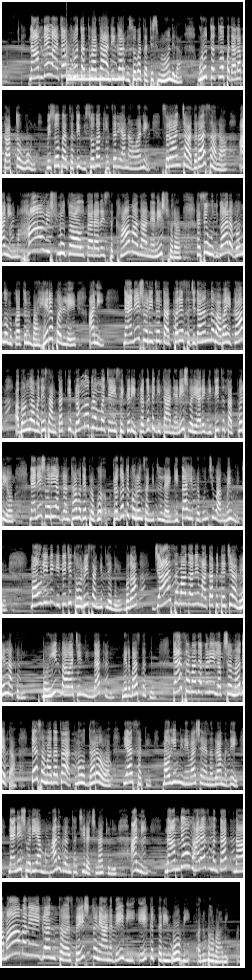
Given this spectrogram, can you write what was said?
नामदेवाच्या गुरुतत्वाचा अधिकार विसोबासाठीच मिळवून दिला. गुरुतत्व पदाला प्राप्त होऊन विसोबासाठी विसोबा खेचर या नावाने सर्वांच्या आदरास आला आणि महाविष्णूचा अवताराने सखा माझा ज्ञानेश्वर. असे उद्गार अभंग मुखातून बाहेर पडले आणि ज्ञानेश्वरीचं तात्पर्य सच्चिदानंद बाबा एका अभंगामध्ये सांगतात की ब्रह्म ब्रह्मचयी सेकरी प्रगट गीता ज्ञानेश्वरी अरे गीतेचं तात्पर्य. ज्ञानेश्वरी या ग्रंथामध्ये प्रग प्रगट करून सांगितलेलं आहे. गीता ही प्रभूंची वाङ्मय मूर्ती माऊलीने गीतेची थोरवी सांगितलेली आहे. बघा ज्या समाजाने माता पित्याची अवहेलना केली बहीण भावाची निंदा केली निर्भासता केली समाजाकडे लक्ष न देता त्या समाजाचा आत्मउद्धार व्हावा. यासाठी माऊलींनी नेवाशा या नगरामध्ये ज्ञानेश्वरी या महान ग्रंथाची रचना केली. आणि नामदेव महाराज म्हणतात नामामने ग्रंथ श्रेष्ठ ज्ञान देवी एक तरी ओवी अनुभवावी.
